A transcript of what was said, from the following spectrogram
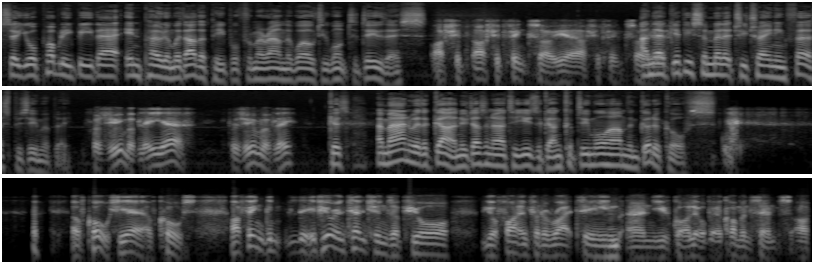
so you'll probably be there in Poland with other people from around the world who want to do this, I should I should think so. Yeah, I should think so. and yeah. they'll give you some military training first, presumably. Presumably, yeah. Presumably. Because a man with a gun who doesn't know how to use a gun could do more harm than good, of course. Of course, yeah, of course. I think if your intentions are pure, you're fighting for the right team, and you've got a little bit of common sense, I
